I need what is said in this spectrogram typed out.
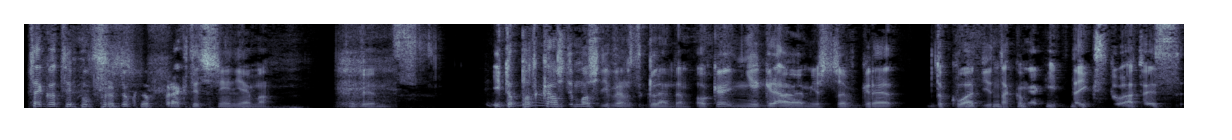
tego typu produktów praktycznie nie ma. Więc. I to pod każdym możliwym względem, ok? Nie grałem jeszcze w grę dokładnie taką jak It Takes Two, a to jest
